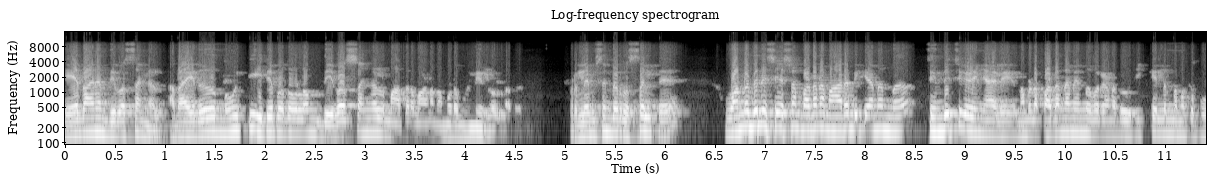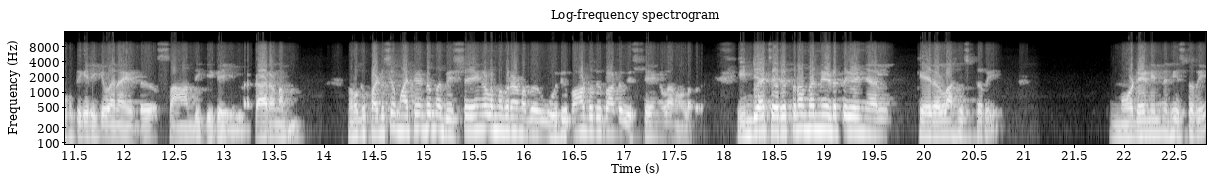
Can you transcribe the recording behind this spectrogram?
ഏതാനും ദിവസങ്ങൾ അതായത് നൂറ്റി ഇരുപതോളം ദിവസങ്ങൾ മാത്രമാണ് നമ്മുടെ മുന്നിലുള്ളത്. പ്രിലിംസിന്റെ റിസൾട്ട് വന്നതിന് ശേഷം പഠനം ആരംഭിക്കാമെന്ന് ചിന്തിച്ചു കഴിഞ്ഞാൽ നമ്മുടെ പഠനം എന്ന് പറയുന്നത് ഒരിക്കലും നമുക്ക് പൂർത്തീകരിക്കുവാനായിട്ട് സാധിക്കുകയില്ല. കാരണം നമുക്ക് പഠിച്ചു മാറ്റേണ്ടുന്ന വിഷയങ്ങൾ എന്ന് പറയുന്നത് ഒരുപാട് ഒരുപാട് വിഷയങ്ങളാണുള്ളത്. ഇന്ത്യ ചരിത്രം തന്നെ എടുത്തു കഴിഞ്ഞാൽ Kerala history modern Indian history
